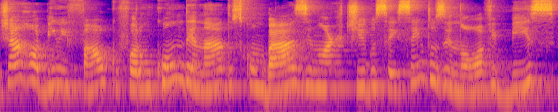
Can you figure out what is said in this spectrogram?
Já Robinho e Falco foram condenados com base no artigo 609 bis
